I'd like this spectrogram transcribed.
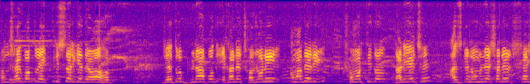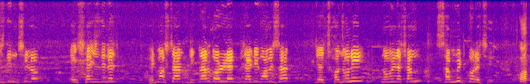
সংশয়পত্র একত্রিশ তারিখে দেওয়া হবে। যেহেতু বিনা এখানে ছজনই আমাদেরই সমর্থিত দাঁড়িয়েছে। আজকে নমিনেশনের শেষ দিন ছিল। এই শেষ দিনে হেডমাস্টার ডিক্লেয়ার করলেন প্রিজাইডিং অফিসার যে ছজনই নমিনেশন সাবমিট করেছে। কত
